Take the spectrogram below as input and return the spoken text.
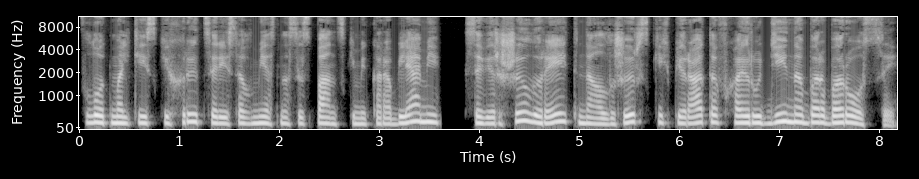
флот мальтийских рыцарей совместно с испанскими кораблями совершил рейд на алжирских пиратов Хайруддина Барбароссы.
